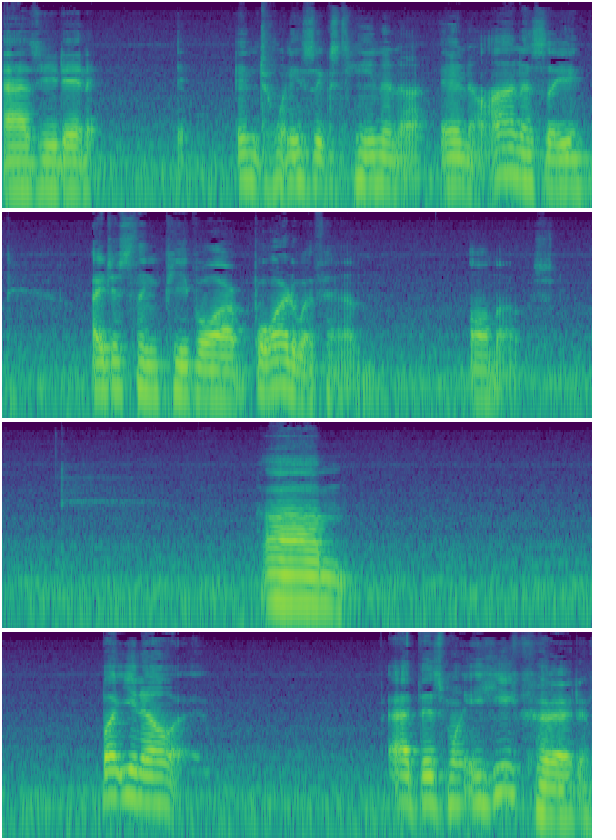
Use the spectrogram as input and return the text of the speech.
as he did in 2016, and, uh, and honestly, I just think people are bored with him, almost. Um, but you know, at this point, he could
